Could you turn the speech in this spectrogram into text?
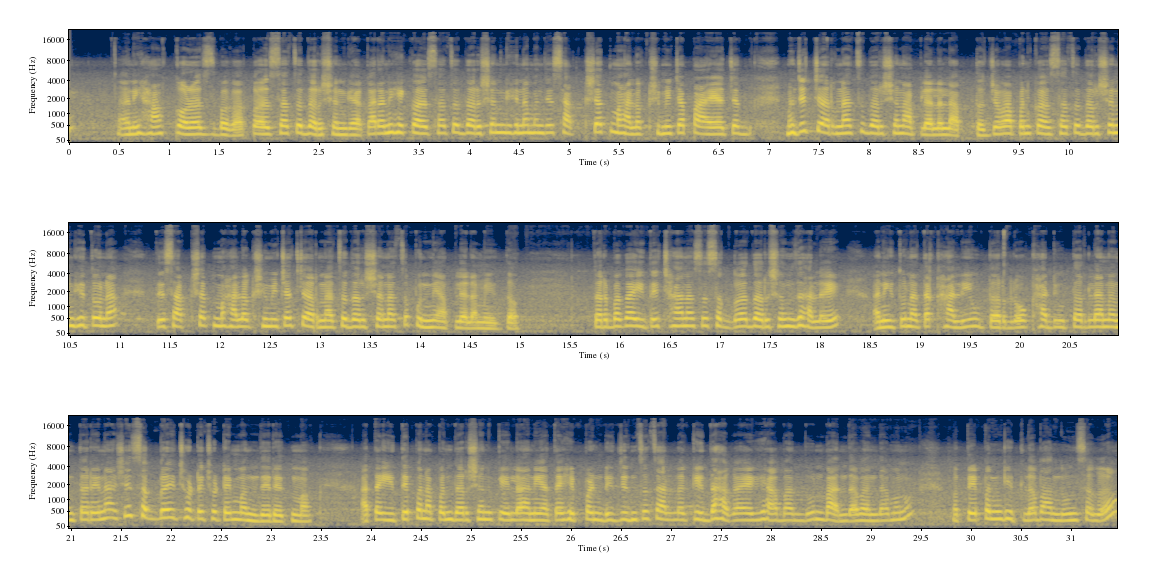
आणि हा कळस बघा कळसाचं दर्शन घ्या. कारण हे कळसाचं दर्शन घेणं म्हणजे साक्षात महालक्ष्मीच्या पायाच्या म्हणजे चरणाचं दर्शन आपल्याला लाभतं. जेव्हा आपण कळसाचं दर्शन घेतो ना ते साक्षात महालक्ष्मीच्या चरणाचं दर्शनाचं पुण्य आपल्याला मिळतं. तर बघा इथे छान असं सगळं दर्शन झालं आहे आणि इथून आता खाली उतरलो. खाली उतरल्यानंतर आहे ना असे सगळे छोटे छोटे मंदिर आहेत मग. आता इथे पण आपण दर्शन केलं आणि आता हे पंडितजींचं चाललं की धागा आहे घ्या बांधून बांधा बांधा म्हणून. मग ते पण घेतलं बांधून सगळं.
